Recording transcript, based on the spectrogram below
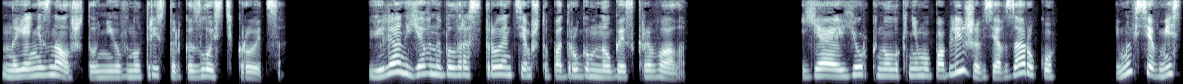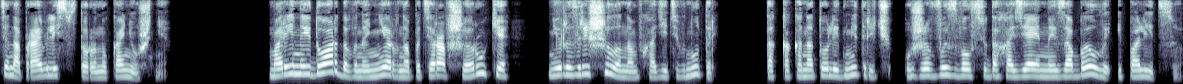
Но я не знал, что у нее внутри столько злости кроется. Юлиан явно был расстроен тем, что подруга многое скрывала. Я юркнула к нему поближе, взяв за руку, и мы все вместе направились в сторону конюшни. Марина Эдуардовна, нервно потиравшая руки, не разрешила нам входить внутрь, так как Анатолий Дмитриевич уже вызвал сюда хозяина Изабеллы и полицию.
